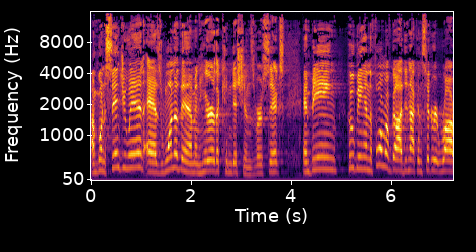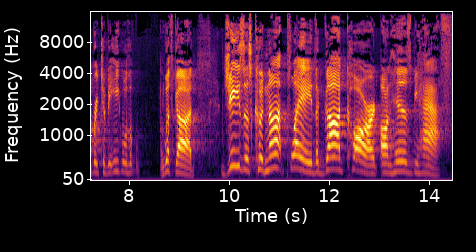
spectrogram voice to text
I'm going to send you in as one of them, and here are the conditions. Verse 6 And being, who being in the form of God did not consider it robbery to be equal with God. Jesus could not play the God card on his behalf.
